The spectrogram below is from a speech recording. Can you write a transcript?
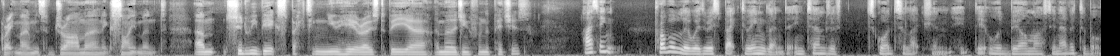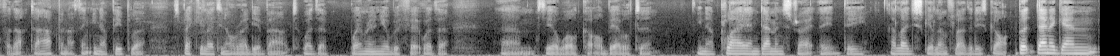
great moments of drama and excitement. Um, should we be expecting new heroes to be uh, emerging from the pitches? I think probably with respect to England, in terms of squad selection, it, it would be almost inevitable for that to happen. I think you know people are speculating already about whether Wayne Rooney will be fit, whether um, Theo Walcott will be able to, you know, play and demonstrate the, the alleged skill and flair that he's got. But then again,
